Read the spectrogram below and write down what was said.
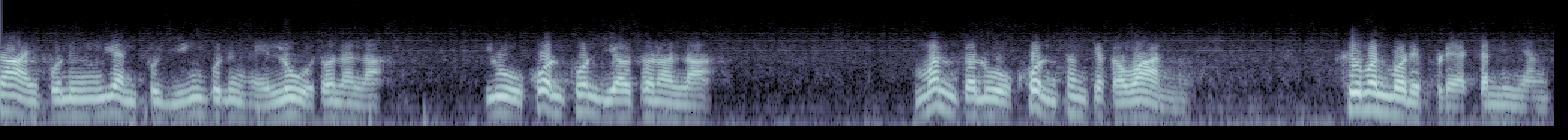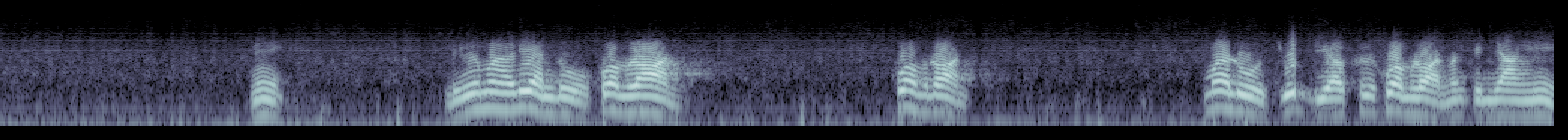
ชายผู้หนึ่งเรียนผู้หญิงผู้หนึ่งให้รู้เท่านั้นละรู้คนคนเดียวเท่านั้นละมันกระลูคนทั้งจักรวาลคือมันบ่ได้แปลกกันนี่ยัง นี่ หรือมาเรียนดูความร้อน ความร้อน เมื่อดูจุดเดียวคือความร้อนมันเป็นอย่างนี้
